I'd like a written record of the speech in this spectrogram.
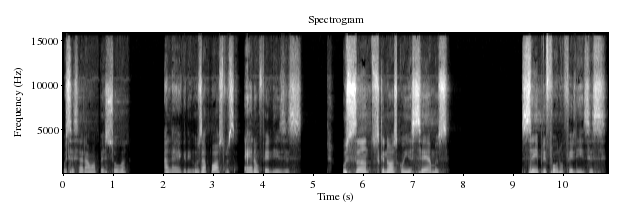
Você será uma pessoa alegre. Os apóstolos eram felizes. Os santos que nós conhecemos sempre foram felizes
